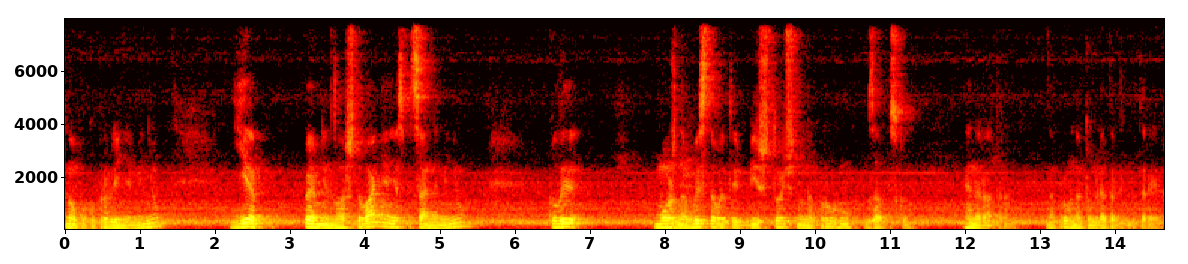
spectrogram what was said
кнопок управління меню. Є певні налаштування, є спеціальне меню, коли можна виставити більш точну напругу запуску генератора, напругу на акумуляторних батареях.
